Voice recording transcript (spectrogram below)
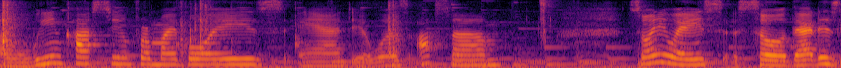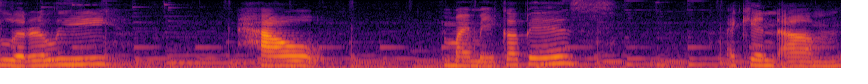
Halloween costume for my boys and it was awesome. So anyways, so that is literally how my makeup is. I can um,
